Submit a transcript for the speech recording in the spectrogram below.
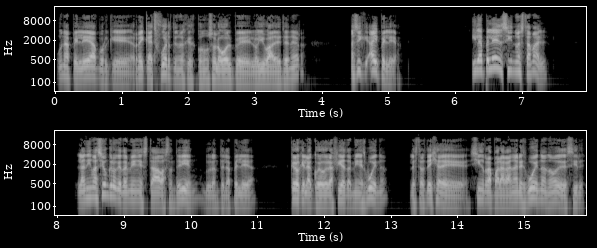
una pelea porque Reka es fuerte, no es que con un solo golpe lo iba a detener. Así que hay pelea. Y la pelea en sí no está mal. La animación creo que también está bastante bien durante la pelea. Creo que la coreografía también es buena. La estrategia de Shinra para ganar es buena, ¿no? De decir,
